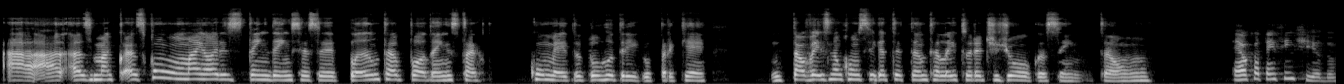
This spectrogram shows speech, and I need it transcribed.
a, a, as, as com maiores tendências a planta, podem estar com medo do Rodrigo, porque talvez não consiga ter tanta leitura de jogo, assim. Então. É o que eu tenho sentido.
